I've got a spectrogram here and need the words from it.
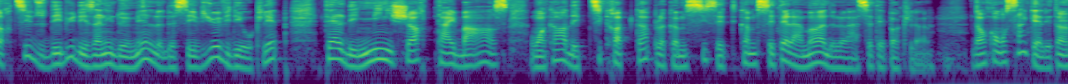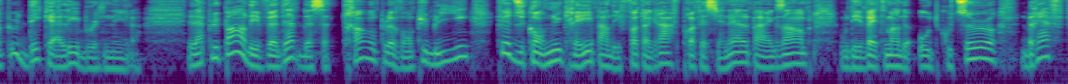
sortis du début des années 2000 de ces vieux vidéoclips, tels des mini-shorts taille basse ou encore des petits crop tops comme si c'était la mode à cette époque-là. Donc on sent qu'elle est un peu décalée, Britney. La plupart des vedettes de cette trempe vont publier que du contenu créé par des photographes professionnels, par exemple, ou des vêtements de haute couture. Bref,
